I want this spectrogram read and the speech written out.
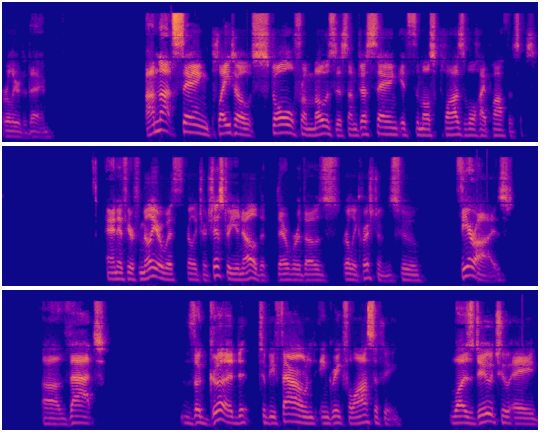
earlier today, I'm not saying Plato stole from Moses. I'm just saying it's the most plausible hypothesis. And if you're familiar with early church history, you know that there were those early Christians who theorized uh, that the good to be found in Greek philosophy was due to a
